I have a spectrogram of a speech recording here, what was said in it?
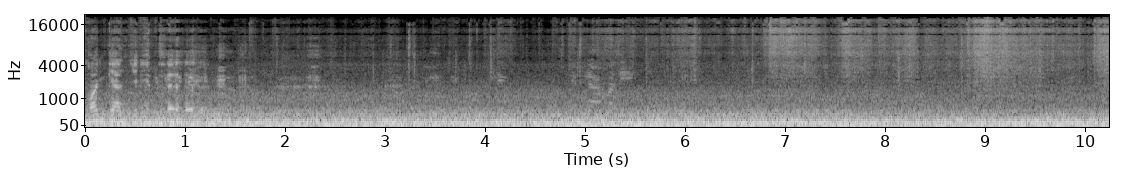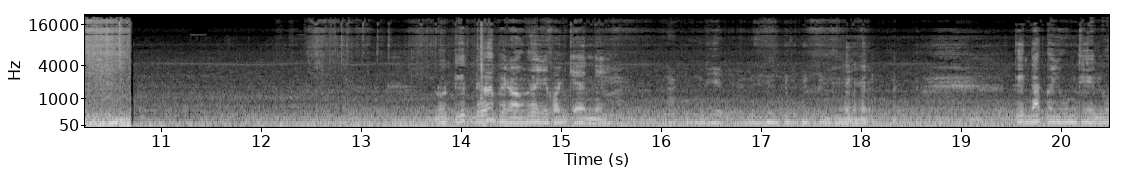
ขอนแก่นจิตเลยเป็นงานวันนี้รถติดเด้อพี่น้องเอ้ยขอนแก่นนี่ นักกรุงเทพอยู่นี่ ติดนักก็อยู่กรุงเทพอยู่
